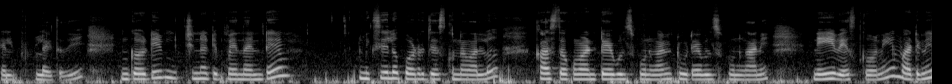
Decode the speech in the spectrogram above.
హెల్ప్ఫుల్ అవుతుంది ఇంకోటి చిన్న టిప్ ఏంటంటే మిక్సీలో పౌడర్ చేసుకున్న వాళ్ళు కాస్త ఒక వన్ టేబుల్ స్పూన్ కానీ టూ టేబుల్ స్పూన్ కానీ నెయ్యి వేసుకొని వాటిని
